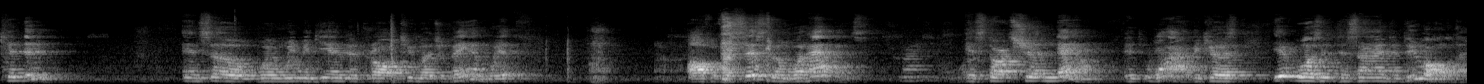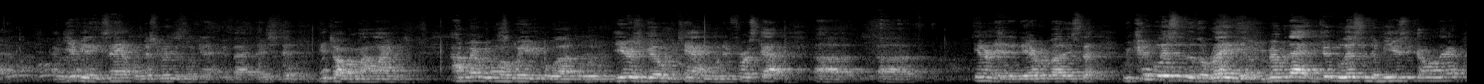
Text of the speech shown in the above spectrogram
can do. And so when we begin to draw too much bandwidth off of a system, what happens? It starts shutting down. It, why? Because it wasn't designed to do all of that. I'll give you an example. Miss Ridley's looking at me back there. She said, you talking my language. I remember when we, uh, years ago in the county, when they first got uh, uh, internet into everybody's thing, we couldn't listen to the radio. You remember that? You couldn't listen to music on there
